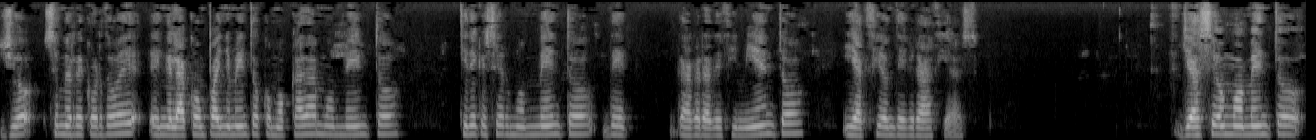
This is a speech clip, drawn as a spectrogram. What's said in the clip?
Yo se me recordó en el acompañamiento como cada momento tiene que ser un momento de agradecimiento y acción de gracias ya sea un momento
